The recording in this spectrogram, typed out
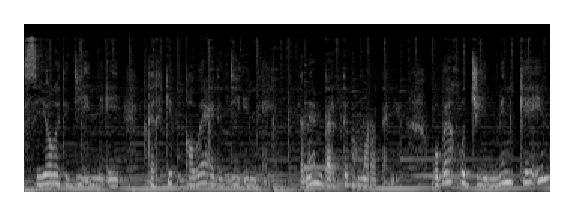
صياغة ال DNA تركيب قواعد ال DNA تمام برتبها مرة تانية. وباخد جين من كائن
